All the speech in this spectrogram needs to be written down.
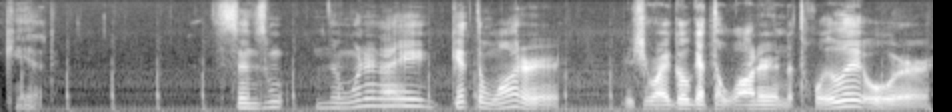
I? I can't. Since no, when did I get the water? Should I go get the water in the toilet or?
